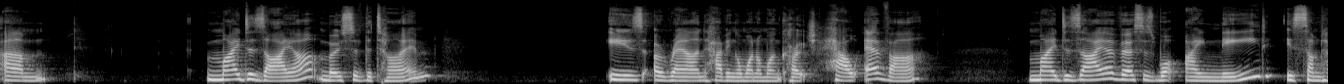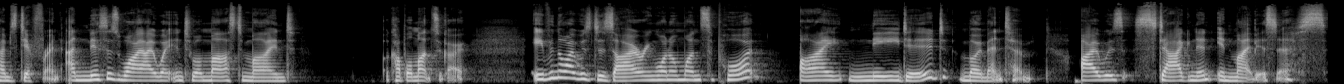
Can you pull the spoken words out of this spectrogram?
Um, my desire most of the time is around having a one on one coach. However, my desire versus what I need is sometimes different. And this is why I went into a mastermind a couple of months ago. Even though I was desiring one on one support, I needed momentum. I was stagnant in my business.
